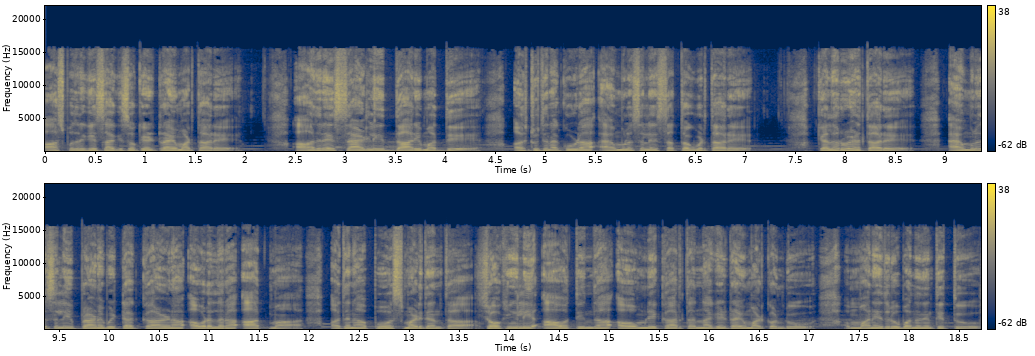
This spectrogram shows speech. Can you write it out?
ಆಸ್ಪತ್ರೆಗೆ ಸಾಗಿಸೋಕೆ ಟ್ರೈ ಮಾಡ್ತಾರೆ. ಆದರೆ ಸ್ಯಾಡ್ಲಿ ದಾರಿ ಮಧ್ಯೆ ಅಷ್ಟು ಜನ ಕೂಡ ಆಂಬುಲೆನ್ಸ್ ಅಲ್ಲಿ ಸತ್ತೋಗ್ಬಿಡ್ತಾರೆ. ಕೆಲವರು ಹೇಳ್ತಾರೆ ಆಂಬುಲೆನ್ಸ್ ಅಲ್ಲಿ ಪ್ರಾಣ ಬಿಟ್ಟ ಕಾರಣ ಅವರೆಲ್ಲರ ಆತ್ಮ, ಅದನ್ನ ಪೋಸ್ಟ್ ಮಾಡಿದೆ ಅಂತ. ಶಾಕಿಂಗ್ಲಿ ಆವತ್ತಿಂದ ಓಮ್ನಿ ಕಾರ್ ತನ್ನಾಗೆ ಡ್ರೈವ್ ಮಾಡ್ಕೊಂಡು ಮನೆ ಎದುರು ಬಂದು ನಿಂತಿತ್ತು.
